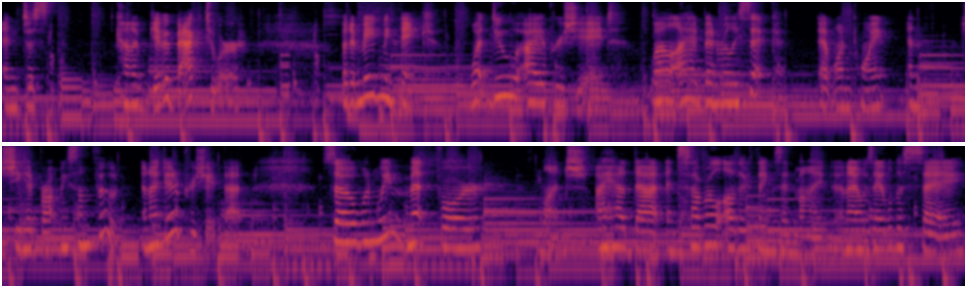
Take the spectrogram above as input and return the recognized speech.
and just kind of give it back to her. But it made me think what do I appreciate? Well, I had been really sick at one point and she had brought me some food, and I did appreciate that. So when we met for lunch, I had that and several other things in mind, and I was able to say,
